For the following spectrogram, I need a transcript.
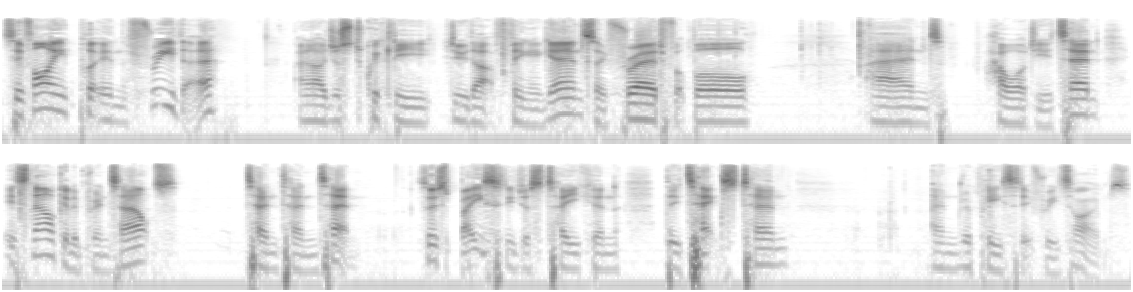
So if I put in the 3 there, and I just quickly do that thing again, so Fred, football, and how old are you 10, it's now going to print out 10, 10, 10. So it's basically just taken the text 10 and repeated it three times.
